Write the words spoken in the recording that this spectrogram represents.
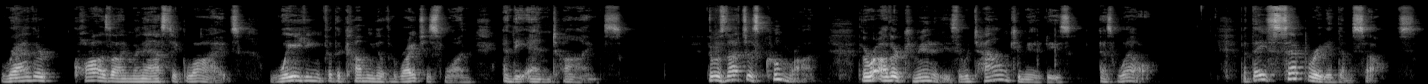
rather quasi monastic lives, waiting for the coming of the righteous one and the end times. There was not just Qumran, there were other communities, there were town communities as well. But they separated themselves.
